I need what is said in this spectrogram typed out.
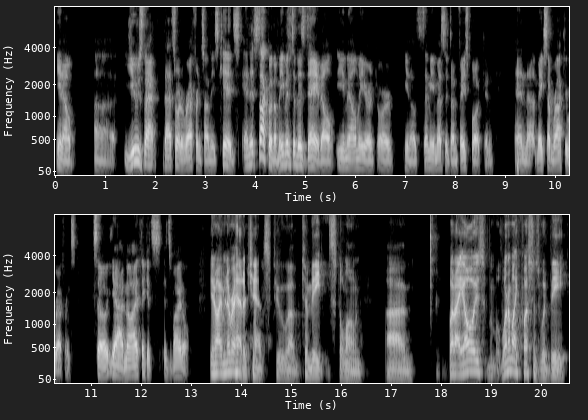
you know, uh, use that that sort of reference on these kids, and it stuck with them. Even to this day, they'll email me or or you know send me a message on Facebook and and uh, make some Rocky reference. So yeah, no, I think it's it's vital. You know, I've never had a chance to uh, to meet Stallone, um, but I always one of my questions would be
